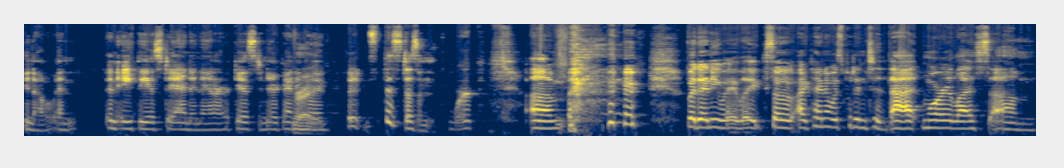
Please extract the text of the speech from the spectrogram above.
you know, an an atheist and an anarchist and you're kind of right. going this doesn't work. Um but anyway like so i kind of was put into that more or less um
